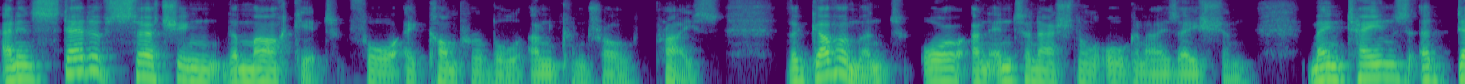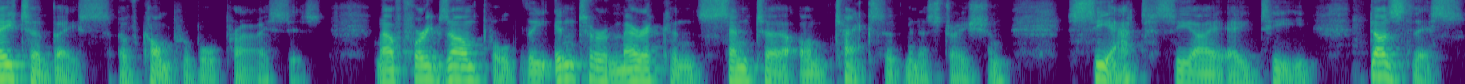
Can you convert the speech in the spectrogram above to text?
And instead of searching the market for a comparable uncontrolled price, the government or an international organization maintains a database of comparable prices. Now, for example, the Inter American Center on Tax Administration, CIAT, C I A T, does this.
